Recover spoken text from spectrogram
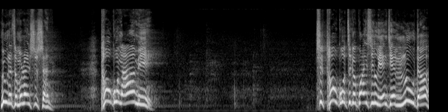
路德怎么认识神？透过拿俄米，是透过这个关系连接，路德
